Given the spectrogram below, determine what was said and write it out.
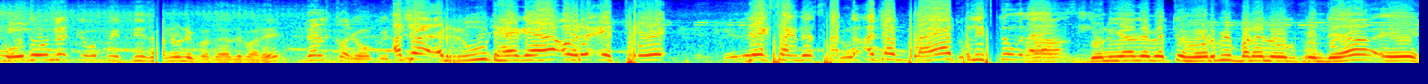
ਉਹਦੇ ਉਹਨੇ ਕਿਉਂ ਪੀਤੀ ਸਾਨੂੰ ਨਹੀਂ ਪਤਾ ਇਹਦੇ ਬਾਰੇ। ਬਿਲਕੁਲ। ਅੱਛਾ ਰੂਟ ਹੈਗਾ ਔਰ ਇੱਥੇ ਦੇਖ ਸਕਦੇ ਹੋ ਸੱਤ- ਅੱਛਾ ਬੁਲਾਇਆ ਪੁਲਿਸ ਨੂੰ ਬੁਲਾਇਆ ਹਾਂ? ਦੁਨੀਆ ਦੇ ਵਿੱਚ ਹੋਰ ਵੀ ਬੜੇ ਲੋਕ ਪੀਂਦੇ ਆ। ਇਹ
